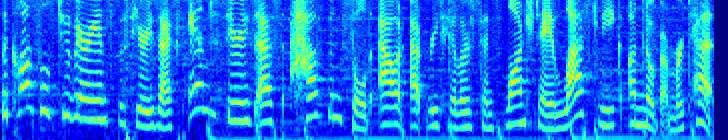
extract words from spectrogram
The console's two variants, the Series X and Series S, have been sold out at retailers since launch day last week on November 10th.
